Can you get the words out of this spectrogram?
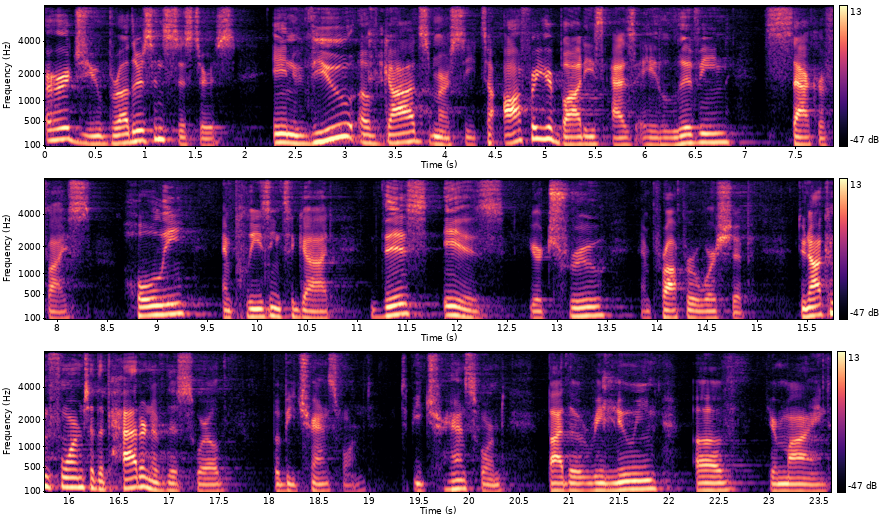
urge you, brothers and sisters, in view of God's mercy, to offer your bodies as a living sacrifice, holy and pleasing to God. This is your true and proper worship. Do not conform to the pattern of this world, but be transformed. To be transformed by the renewing of your mind.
